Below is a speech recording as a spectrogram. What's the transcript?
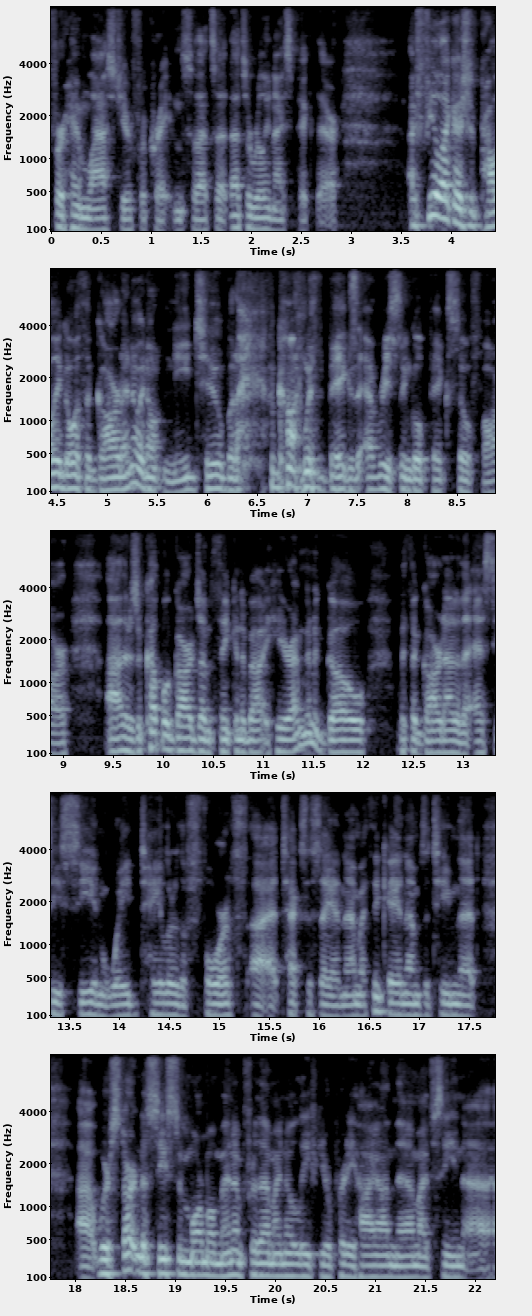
for him last year for Creighton. So that's a that's a really nice pick there. I feel like I should probably go with a guard. I know I don't need to, but I've gone with bigs every single pick so far. Uh, there's a couple guards I'm thinking about here. I'm going to go with a guard out of the SEC and Wade Taylor the fourth uh, at Texas A&M. I think A&M's a team that uh, we're starting to see some more momentum for them. I know Leaf, you're pretty high on them. I've seen, uh,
